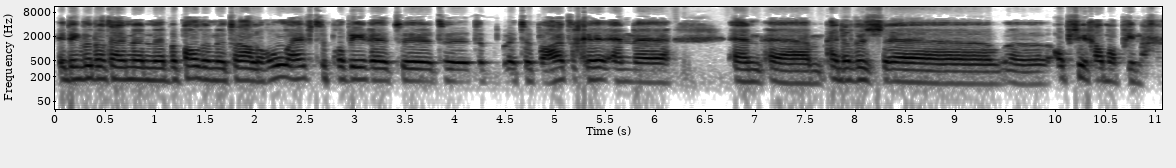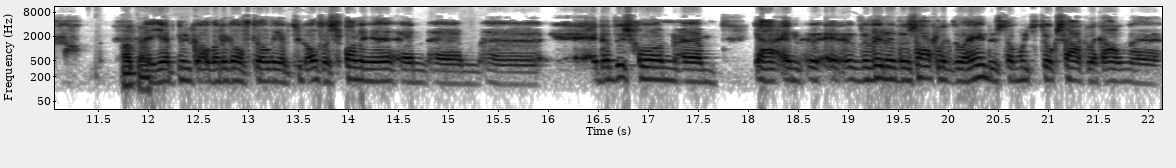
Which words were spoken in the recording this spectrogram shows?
Ik denk wel dat hij een eh, bepaalde neutrale rol heeft te proberen te, te, te, te behartigen. En, uh, en, uh, en dat is uh, op zich allemaal prima gegaan. Okay. je hebt natuurlijk al, wat ik al vertelde, je hebt natuurlijk altijd spanningen. En, um, en dat is gewoon, um, ja, en we willen er zakelijk doorheen. Dus dan moet je het ook zakelijk aan, ja.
